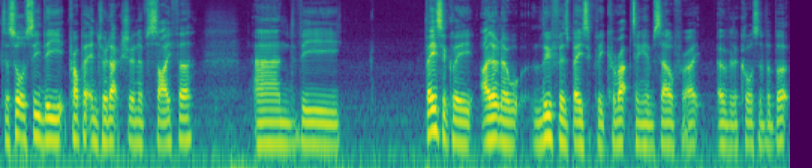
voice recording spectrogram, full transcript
To sort of see the proper introduction of Cypher, and the basically I don't know Luther's basically corrupting himself right over the course of the book.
